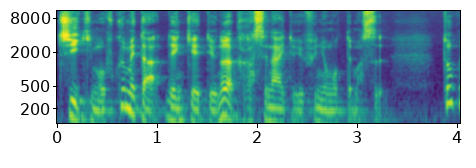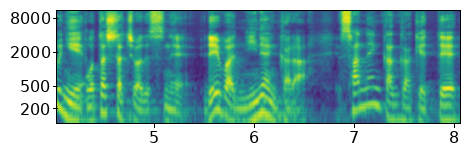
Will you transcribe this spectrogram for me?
地域も含めた連携というのが欠かせないというふうに思ってます。特に私たちはですね令和2年から3年間かけて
